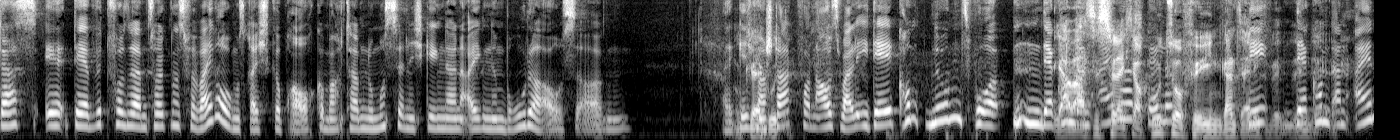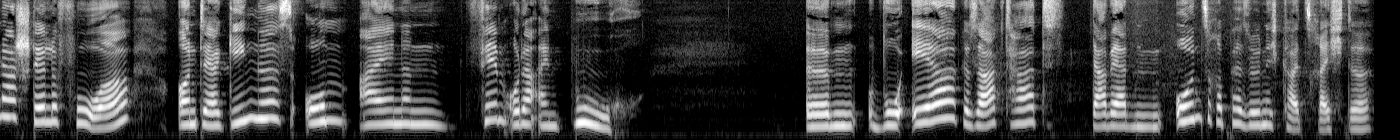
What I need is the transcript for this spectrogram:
dass er, der wird von seinem Zeugnisverweigerungsrecht Gebrauch gemacht haben. Du musst ja nicht gegen deinen eigenen Bruder aussagen. Da okay, gehe ich mal gut. stark von aus, weil der kommt nirgends vor. Der ja, aber es ist vielleicht auch Stelle, gut so für ihn, ganz ehrlich. Der, der kommt an einer Stelle vor und da ging es um einen Film oder ein Buch, ähm, wo er gesagt hat, da werden unsere Persönlichkeitsrechte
